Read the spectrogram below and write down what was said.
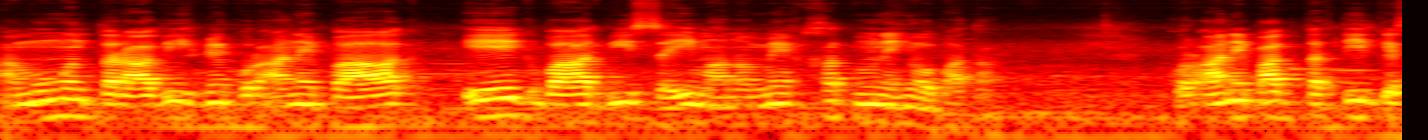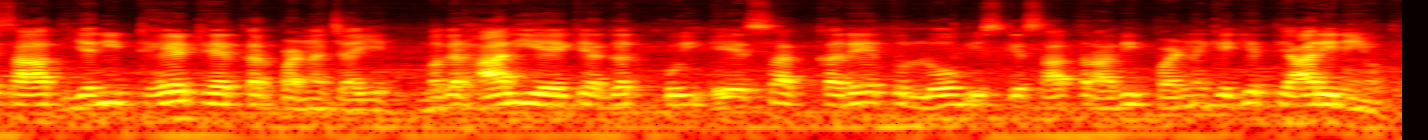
عموماً تراویح میں قرآن پاک ایک بار بھی صحیح معنوں میں ختم نہیں ہو پاتا۔ قرآن پاک ترتیل کے ساتھ یعنی ٹھہر ٹھہر کر پڑھنا چاہیے۔ مگر حال یہ ہے کہ اگر کوئی ایسا کرے تو لوگ اس کے ساتھ تراویح پڑھنے کے لیے تیار ہی نہیں ہوتے۔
